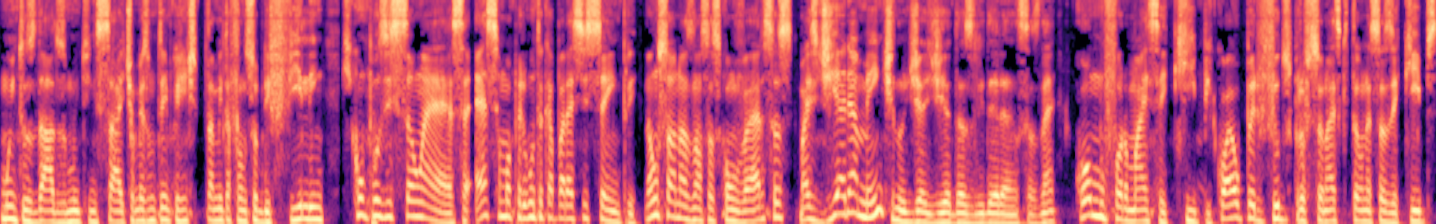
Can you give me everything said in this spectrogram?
muitos dados, muito insight, ao mesmo tempo que a gente também está falando sobre feeling. Que composição é essa? Essa é uma pergunta que aparece sempre, não só nas nossas conversas, mas diariamente no dia a dia das lideranças, né? Como formar essa equipe? Qual é o perfil dos profissionais que estão nessas equipes?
